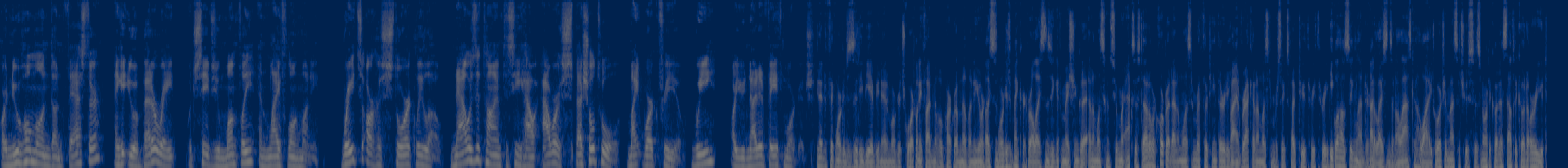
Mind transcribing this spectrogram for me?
or new home loan done faster and get you a better rate, which saves you monthly and lifelong money. Rates are historically low. Now is the time to see how our special tool might work for you. We are United Faith Mortgage. United Faith Mortgage is a DBA of United Mortgage Corp. 25 Melville Park Road, Melville, New York. Licensed mortgage banker. For all licensing information, go to nmlsconsumeraccess.org. Corporate NMLS number 1330. Client RAC NMLS number 65233. Equal housing lender. Licensed in Alaska, Hawaii, Georgia, Massachusetts, North Dakota, South Dakota, or Utah.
